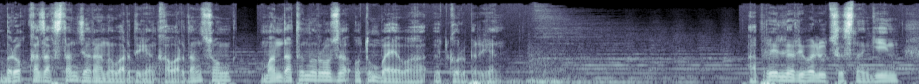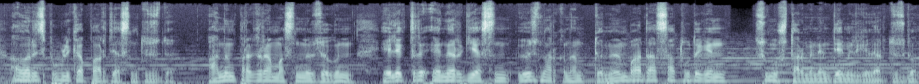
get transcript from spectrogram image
бирок казакстан жараны бар деген кабардан соң мандатын роза отунбаевага өткөрүп берген апрель революциясынан кийин ал республика партиясын түздү анын программасынын өзөгүн электр энергиясын өз наркынан төмөн баада сатуу деген сунуштар менен демилгелер түзгөн.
